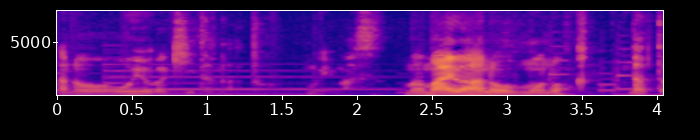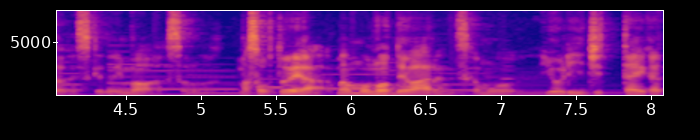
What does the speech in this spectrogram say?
あの、応用が効いたなと思います。まあ、前は、あの、ものだったんですけど、今はその、まあ、ソフトウェア、まあ、ものではあるんですが、もうより実態が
